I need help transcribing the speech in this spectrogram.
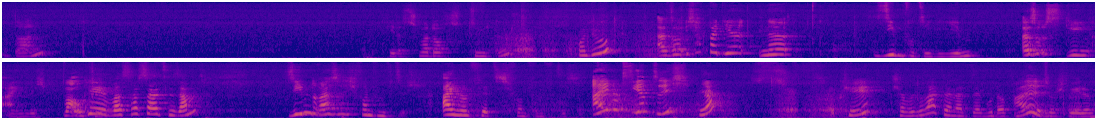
Und dann. Okay, das war doch ziemlich gut. Und du? Also, ich habe bei dir eine 7 von 10 gegeben. Also, es ging eigentlich. War okay. Okay, was hast du als Gesamt? 37 von 50. 41 von 50. 41? Ja? Okay. Ich habe gesagt, er hat sehr gut auf Alter Schwede.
